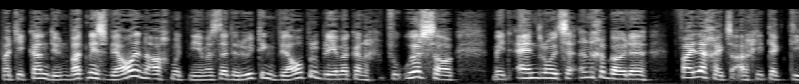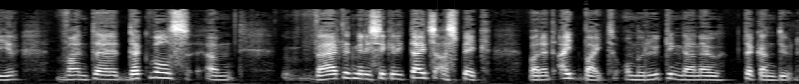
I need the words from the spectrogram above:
wat jy kan doen. Wat mens wel in ag moet neem is dat routing wel probleme kan veroorsaak met Android se ingeboude veiligheidsargitektuur want uh dikwels um werk dit met die sekuriteitsaspek wat dit uitbuit om routing dan nou te kan doen.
